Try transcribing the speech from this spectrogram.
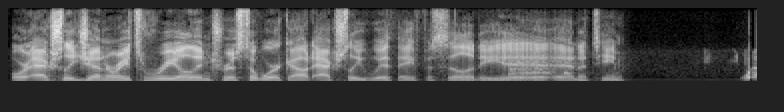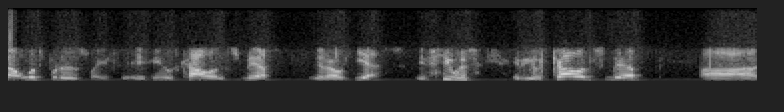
or actually generates real interest to work out actually with a facility and a team? Well, let's put it this way: if, if he was Colin Smith, you know, yes. If he was if he was Colin Smith, uh,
